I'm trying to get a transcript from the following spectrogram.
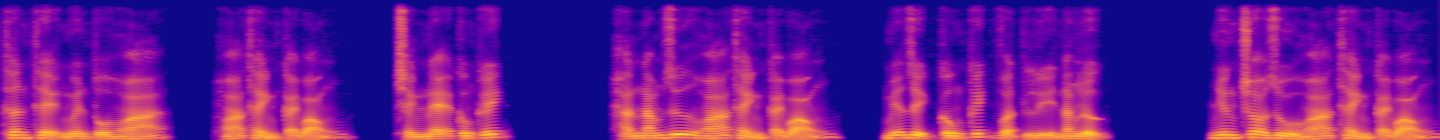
thân thể nguyên tố hóa, hóa thành cái bóng, tránh né công kích. Hắn nắm giữ hóa thành cái bóng, miễn dịch công kích vật lý năng lực. Nhưng cho dù hóa thành cái bóng,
